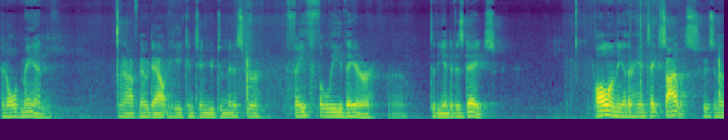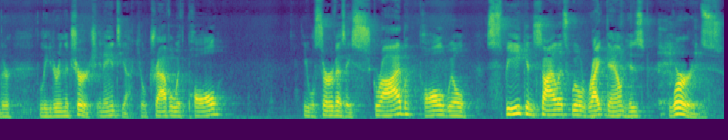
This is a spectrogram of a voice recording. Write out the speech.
an old man. And I have no doubt he continued to minister faithfully there uh, to the end of his days. Paul, on the other hand, takes Silas, who's another leader in the church in Antioch. He'll travel with Paul. He will serve as a scribe. Paul will speak, and Silas will write down his words.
